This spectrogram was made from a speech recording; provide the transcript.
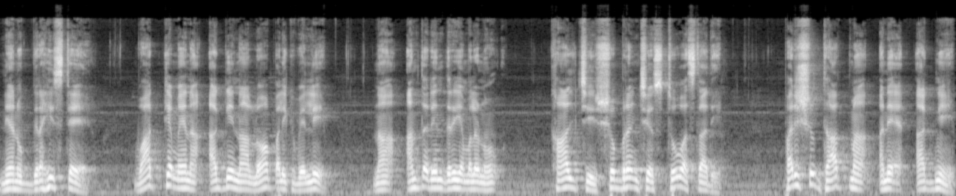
నేను గ్రహిస్తే వాక్యమైన అగ్ని నా లోపలికి వెళ్ళి నా అంతరింద్రియములను కాల్చి శుభ్రం చేస్తూ వస్తుంది. పరిశుద్ధాత్మ అనే అగ్ని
